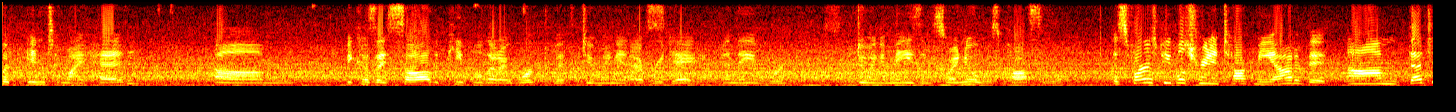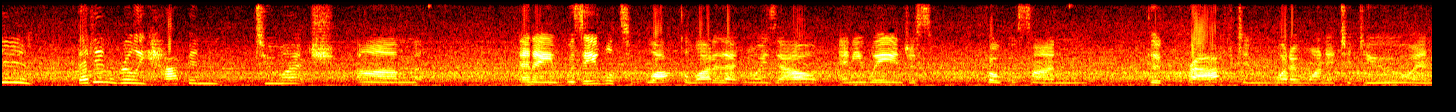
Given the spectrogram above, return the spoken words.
put into my head um, because I saw the people that I worked with doing it every day, and they were doing amazing. So I knew it was possible. As far as people trying to talk me out of it, um, that didn't that didn't really happen too much. Um, and I was able to block a lot of that noise out anyway and just focus on the craft and what I wanted to do and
